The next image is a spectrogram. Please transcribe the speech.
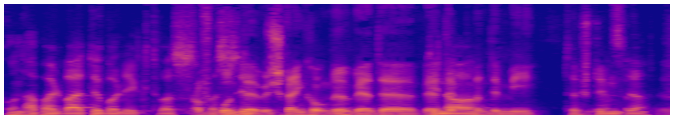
und habe halt weiter überlegt, was aufgrund was der Beschränkung, ne, während der während genau, der Pandemie. Das stimmt, ja. ja.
